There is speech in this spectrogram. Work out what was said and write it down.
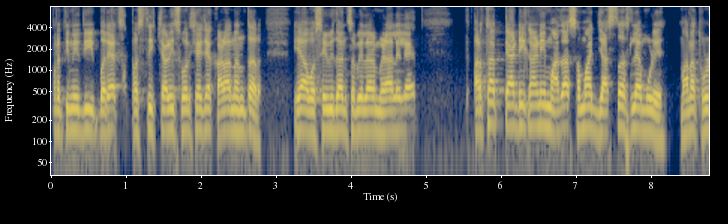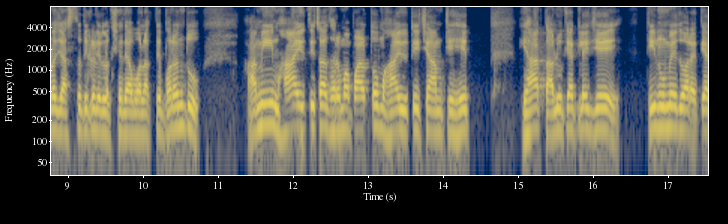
प्रतिनिधी बऱ्याच पस्तीस चाळीस वर्षाच्या काळानंतर या वसई विधानसभेला मिळालेल्या आहेत. अर्थात त्या ठिकाणी माझा समाज जास्त असल्यामुळे मला थोडं जास्त तिकडे लक्ष द्यावं लागते. परंतु आम्ही महायुतीचा धर्म पाळतो. महायुतीचे आमचे हे ह्या तालुक्यातले जे तीन उमेदवार आहेत त्या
